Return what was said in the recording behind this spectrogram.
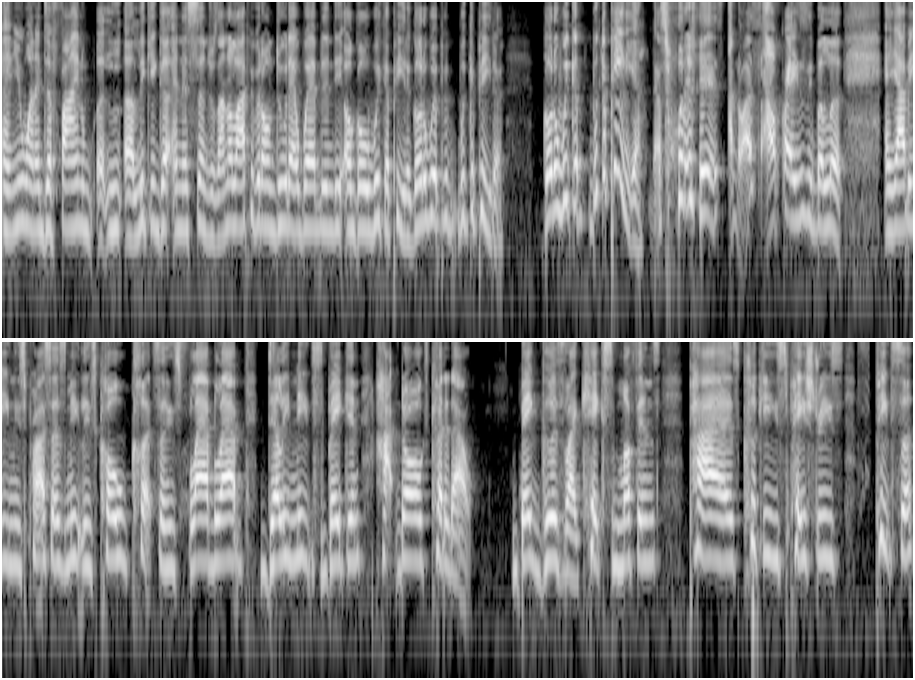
and you want to define uh, uh, leaky gut and essentials. I know a lot of people don't do that WebMD or go Wikipedia. Go to Wikipedia. Go to Wikipedia. That's what it is. I know I sound crazy, but look. And y'all be eating these processed meat, these cold cuts, and these flab lab, deli meats, bacon, hot dogs. Cut it out baked goods like cakes, muffins, pies, cookies, pastries, pizza.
